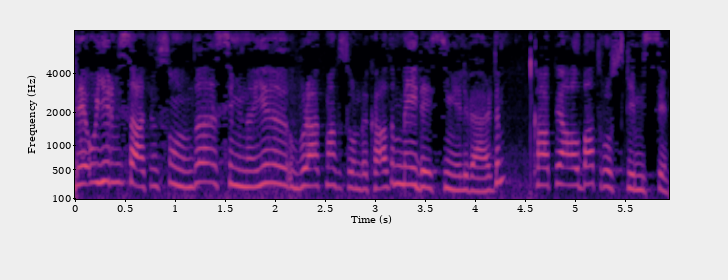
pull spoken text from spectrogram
Ve o 20 saatin sonunda Simina'yı bırakmak zorunda kaldım. Mayday sinyali verdim. KP Albatros gemisi.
